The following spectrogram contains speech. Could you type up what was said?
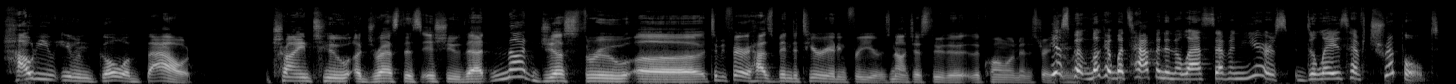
how do you even go about? Trying to address this issue that not just through, uh, to be fair, has been deteriorating for years, not just through the, the Cuomo administration. Yes, but look at what's happened in the last seven years. Delays have tripled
